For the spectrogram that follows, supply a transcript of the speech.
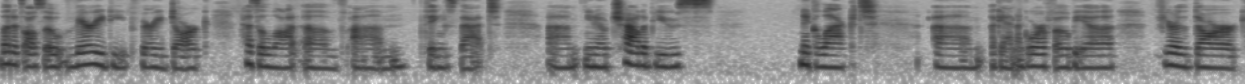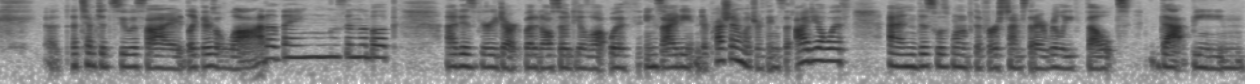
but it's also very deep, very dark, has a lot of um, things that, um, you know, child abuse, neglect, um, again, agoraphobia, fear of the dark, attempted suicide. Like there's a lot of things in the book. Uh, it is very dark, but it also deals a lot with anxiety and depression, which are things that I deal with. And this was one of the first times that I really felt that being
